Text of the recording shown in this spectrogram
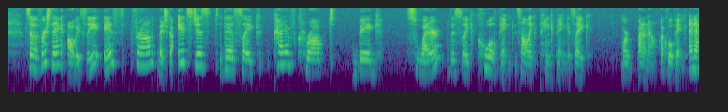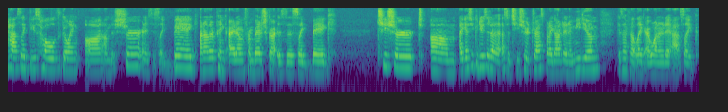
so the first thing, obviously, is from Bershka. It's just this like kind of cropped big sweater. This like cool pink. It's not like pink pink. It's like more, I don't know, a cool pink. And it has like these holes going on on the shirt and it's just like big. Another pink item from Bershka is this like big t-shirt. Um, I guess you could use it as a t-shirt dress, but I got it in a medium because I felt like I wanted it as like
